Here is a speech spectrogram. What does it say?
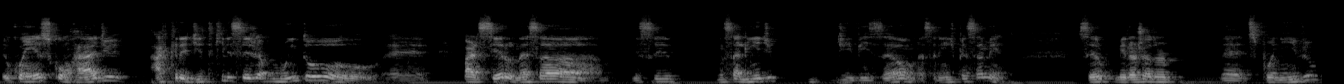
eu conheço Conrad, acredito que ele seja muito é, parceiro nessa, nesse, nessa linha de, de visão, nessa linha de pensamento. Ser o melhor jogador é, disponível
